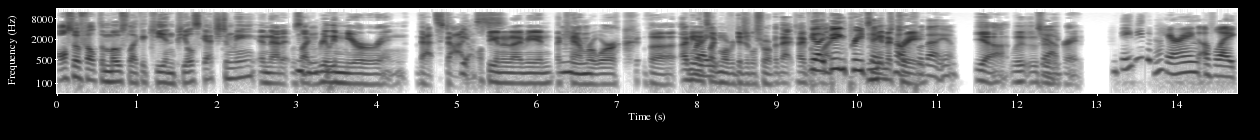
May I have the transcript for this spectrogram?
also felt the most like a Key and Peele sketch to me, in that it was like Mhm. really mirroring that style. Yes. Do you know what I mean? The Mhm. camera work, the I mean, it's like more of a digital short, but that type Yeah, of like, like, being pre-taped mimicry. helped with that. Yeah. yeah, it was- it was Yeah. really great. maybe the Yeah. pairing of like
